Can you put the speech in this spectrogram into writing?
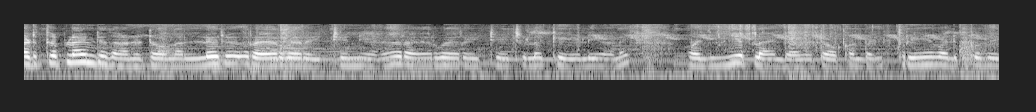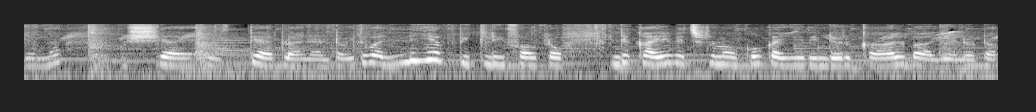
അടുത്ത പ്ലാന്റ് ഇതാണ് കേട്ടോ. നല്ലൊരു റയർ വെറൈറ്റി തന്നെയാണ്. റയർ വെറൈറ്റി ആയിട്ടുള്ള കേളിയാണ്. വലിയ പ്ലാന്റ് ആണ് കേട്ടോ. കണ്ടോ? ഇത്രയും വലിപ്പം വരുന്ന ഉഷയായ ഹെൽത്തിയായ പ്ലാന്റ് ആണ് കേട്ടോ. ഇത് വലിയ ബിഗ് ലീഫ് കേട്ടോ എന്റെ കൈ വെച്ചിട്ട് നോക്കൂ. കൈ ഇതിന്റെ ഒരു കാൽ ഭാഗ്യമല്ലോ കേട്ടോ.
